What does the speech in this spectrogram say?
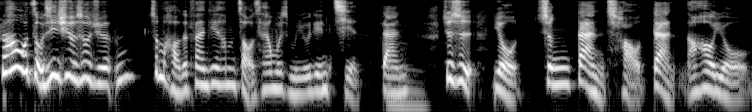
然后我走进去的时候，觉得嗯，这么好的饭店，他们早餐为什么有点简单？嗯、就是有蒸蛋、炒蛋，然后有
